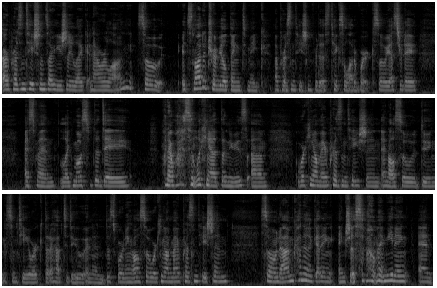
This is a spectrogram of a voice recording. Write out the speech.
our presentations are usually like an hour long so it's not a trivial thing to make a presentation for this. It takes a lot of work. So yesterday I spent like most of the day when I wasn't looking at the news um, working on my presentation and also doing some TA work that I have to do. And then this morning also working on my presentation. So now I'm kind of getting anxious about my meeting. And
